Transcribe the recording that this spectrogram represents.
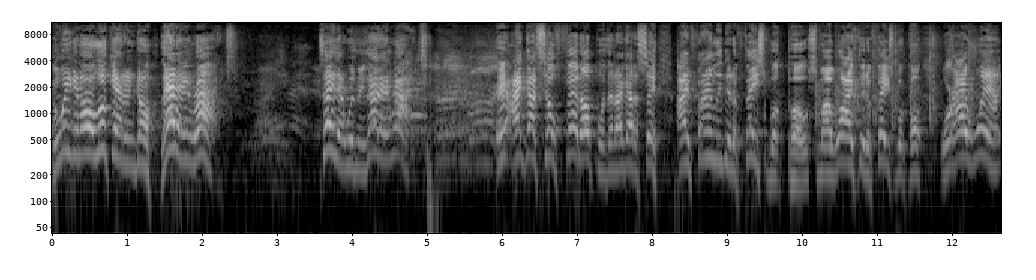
And we can all look at it and go, that ain't right. Say that with me, that ain't right. I got so fed up with it, I got to say, I finally did a Facebook post. My wife did a Facebook post where I went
